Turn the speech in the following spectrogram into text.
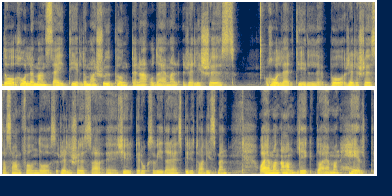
då håller man sig till de här sju punkterna och då är man religiös och håller till på religiösa samfund och religiösa eh, kyrkor och så vidare, spiritualismen. Och är man andlig, då är man helt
